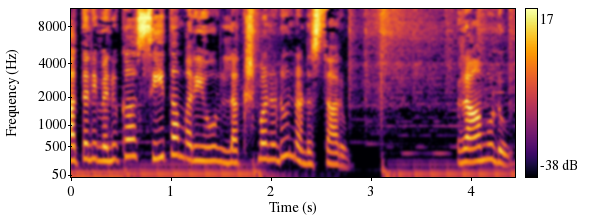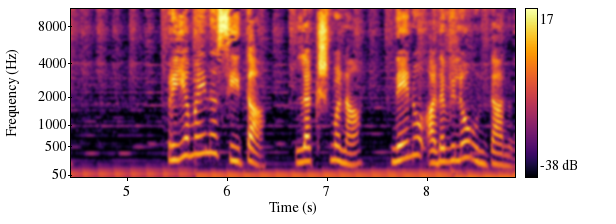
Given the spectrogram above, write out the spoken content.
అతని వెనుక సీత మరియు లక్ష్మణుడు నడుస్తారు. రాముడు ప్రియమైన సీత లక్ష్మణ నేను అడవిలో ఉంటాను.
